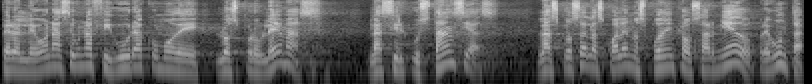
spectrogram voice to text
Pero el león hace una figura como de los problemas, las circunstancias, las cosas las cuales nos pueden causar miedo. Pregunta,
